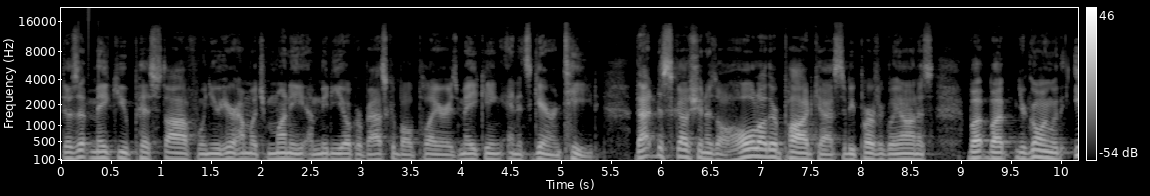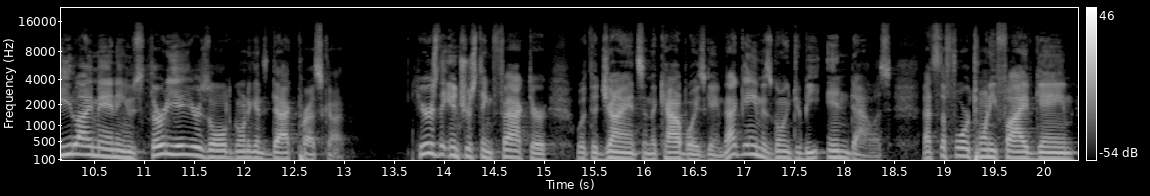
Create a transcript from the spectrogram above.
does it make you pissed off when you hear how much money a mediocre basketball player is making and it's guaranteed? That discussion is a whole other podcast, to be perfectly honest. But but you're going with Eli Manning, who's 38 years old, going against Dak Prescott. Here's the interesting factor with the Giants and the Cowboys game. That game is going to be in Dallas. That's the 425 game.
